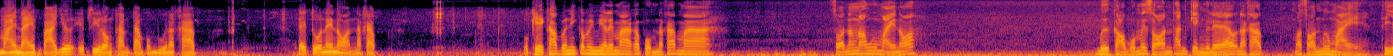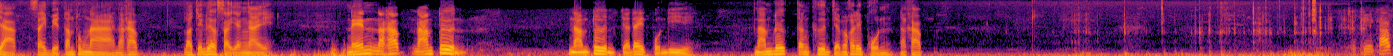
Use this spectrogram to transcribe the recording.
หมายไหนปลาเยอะ FC ลองทำตามผมดูนะครับ ได้ตัวแน่นอนนะครับ โอเคครับ วันนี้ก็ไม่มีอะไรมากครับผมนะครับ มา สอนน้องๆมือใหม่เนาะมือเก่าผมไม่สอนท่านเก่งอยู่แล้วนะครับ มาสอนมือใหม่ที่อยากใส่เบ็ดตามทุ่งนานะครับ เราจะเลือกใส่ยังไง เน้นนะครับ น้ำตื้น น้ำตื้นจะได้ผลดี น้ำลึกกลางคืนจะไม่ค่อยได้ผลนะครับโอเคครับ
